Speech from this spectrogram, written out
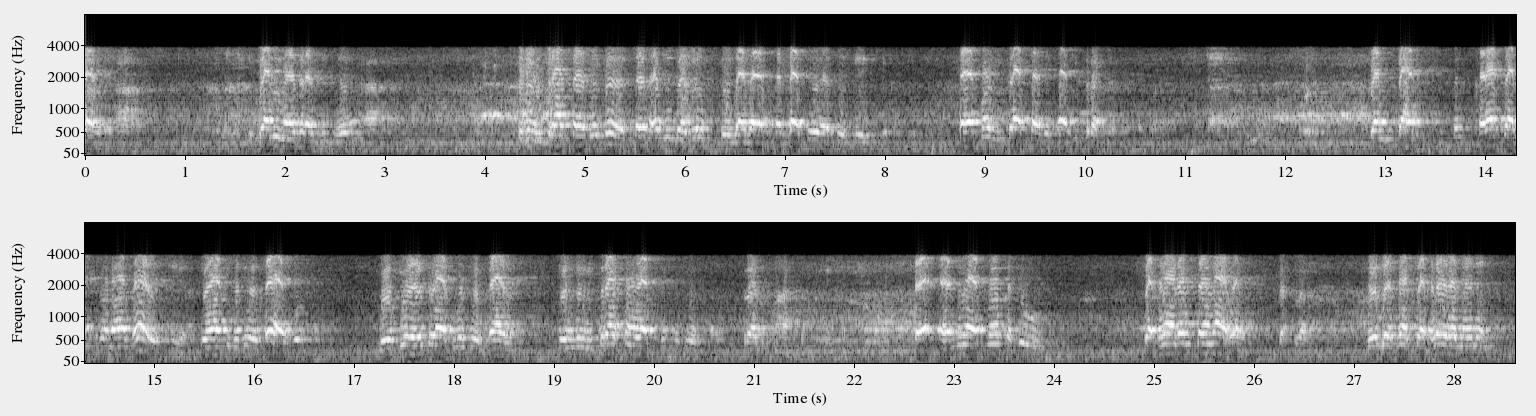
આવે ત્યાંની નોંધ રાખી છે એટલે ઉતરાગતા દેખે હજુ હજુ દાદા પચાસ વર્ષે પણ વિતરાગતા દેખાય વિતરાગતા ખરાબ ચારિત્ર ના થાય તેમાંથી બધું થાય યોગ્ય હોય તો આ બધું થાય તો વિતરાગ પણ વાત એની આત્મા કશું ચકલા રમતા ના હોય બે દસમાં ચકલા રમે નહીં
